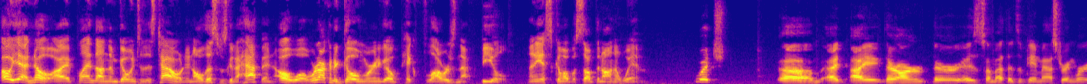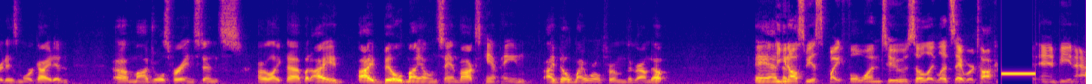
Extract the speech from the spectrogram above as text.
oh yeah, no, I planned on them going to this town, and all this was gonna happen. Oh well, we're not gonna go, and we're gonna go pick flowers in that field. And he has to come up with something on a whim. Which, um, I, I, there are, there is some methods of game mastering where it is more guided. Uh, modules, for instance, are like that. But I, I build my own sandbox campaign. I build my world from the ground up. And He can also be a spiteful one too. So like, let's say we're talking and be an ass.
